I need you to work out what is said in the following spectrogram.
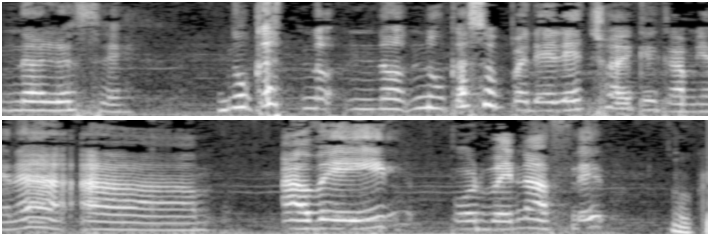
No lo sé. Nunca, no, no- nunca superé el hecho de que cambiara a, a Bale por Ben Affleck. ¿Ok?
